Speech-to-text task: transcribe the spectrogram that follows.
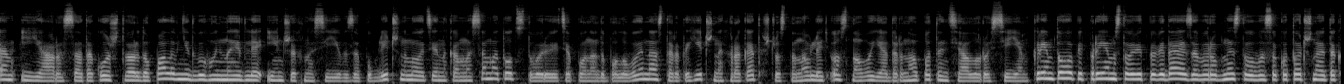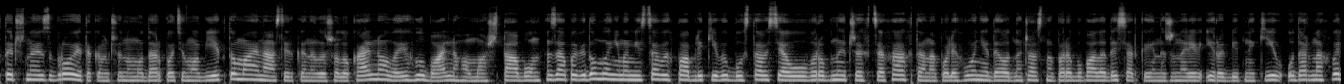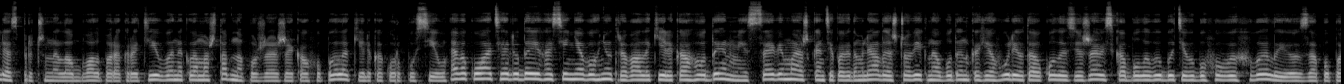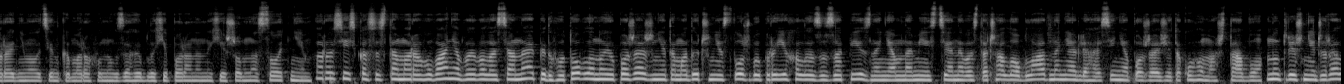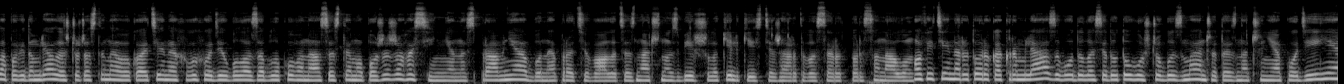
М і Ярос, а також твердопаливні двигуни для інших носіїв. За публічними оцінками, саме тут створюється понад половина стратегічних ракет, що становлять основу ядерного потенціалу Росії. Крім того, підприємство відповідає за виробництво високоточної тактичної зброї. Таким чином, удар по цьому об'єкту має наслідки не лише локального, але й глобального масштабу. За повідомленнями місцевих пабліків, вибух стався у виробничих цехах та на полігоні, де одночасно перебували десятки інженерів і робітників. Ударна хвиля спричинила обвал перекриттів. Виникла масштабна пожежа, яка охопила кілька корпусів. Евакуація людей і гасіння вогню тривали кілька годин. Місцеві мешканці повідомляли, що вікна в будинках Ягулів та околиць Єжевська були вибиті вибуховою хвилею. За попередніми оцінками рахунок загиблих і поранених ішов на сотні. Російська система реагування виявилася непідготовленою. Пожежні та медичні служби приїхали з запізненням. На місці не вистачало обладнання для гасіння пожежі такого масштабу. Внутрішні джерела повідомляли, що частина евакуаційних виходів була заблокована, а система пожежогасіння несправні або не працювали. Це значно збільшило кількість жертв серед персоналу. Офіційна риторика Кремля зводилася до того, щоб зменшити значення події.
